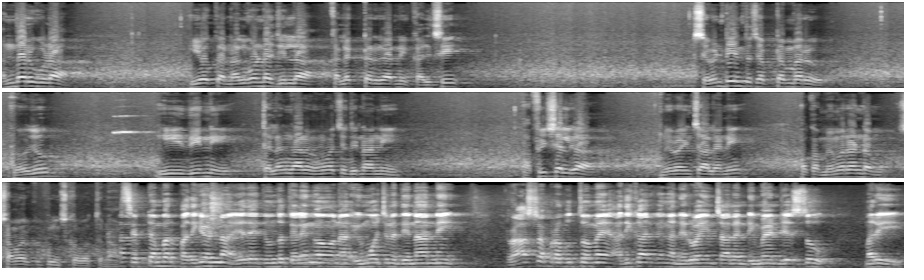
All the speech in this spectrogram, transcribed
అందరూ కూడా ఈ యొక్క నల్గొండ జిల్లా కలెక్టర్ గారిని కలిసి సెవెంటీన్త్ సెప్టెంబరు రోజు ఈ దీన్ని తెలంగాణ విమోచన దినాన్ని అఫీషియల్గా నిర్వహించాలని ఒక మెమొరండం సమర్పించుకోబోతున్నాం. సెప్టెంబర్ పదిహేడున ఏదైతే ఉందో తెలంగాణ విమోచన దినాన్ని రాష్ట్ర ప్రభుత్వమే అధికారికంగా నిర్వహించాలని డిమాండ్ చేస్తూ మరి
